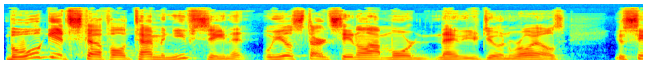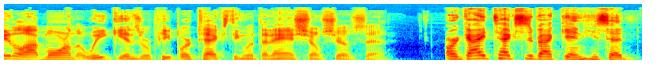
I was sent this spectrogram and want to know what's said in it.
But we'll get stuff all the time, and you've seen it. Well, you'll start seeing a lot more now that you're doing Royals. You'll see it a lot more on the weekends where people are texting what the national show said. Our guy texted back in. He said,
